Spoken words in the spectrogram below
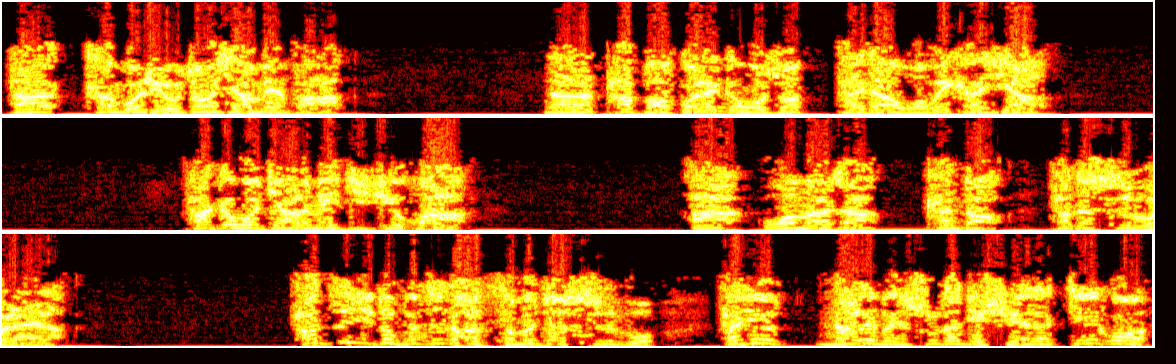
他看过柳庄相面法，那他跑过来跟我说：“台长，我会看相。”他跟我讲了没几句话，啊，我马上看到他的师傅来了，他自己都不知道什么叫师傅，他就拿了本书他就学了，结果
